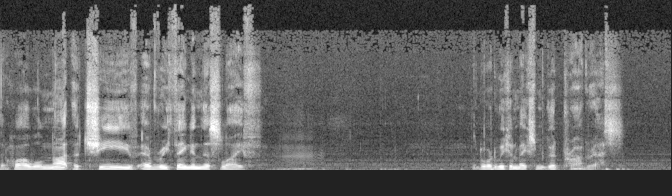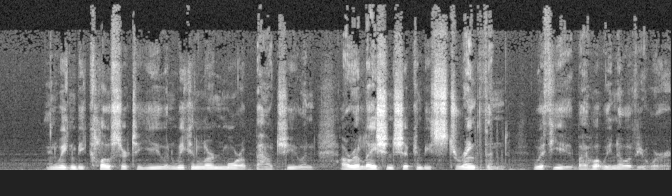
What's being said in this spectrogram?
That while we'll not achieve everything in this life, Lord, we can make some good progress. And we can be closer to you and we can learn more about you and our relationship can be strengthened with you by what we know of your word.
